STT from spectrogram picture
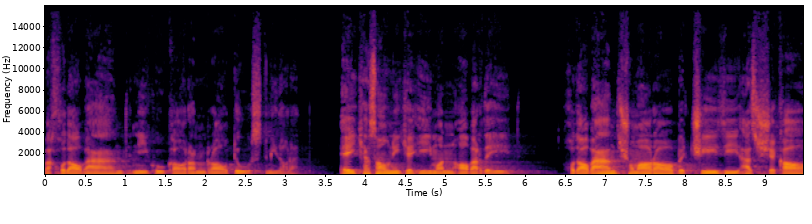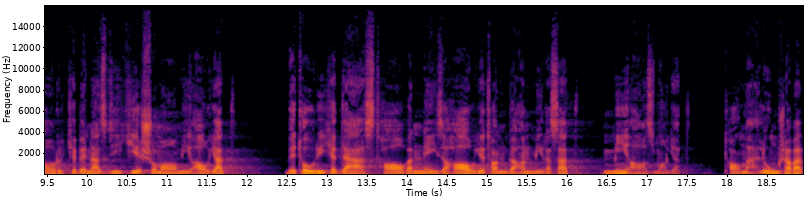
و خداوند نیکوکاران را دوست می دارد. ای کسانی که ایمان آورده اید خداوند شما را به چیزی از شکار که به نزدیکی شما می آید به طوری که دستها و نیزه هایتان به آن می رسد می آزماید تا معلوم شود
